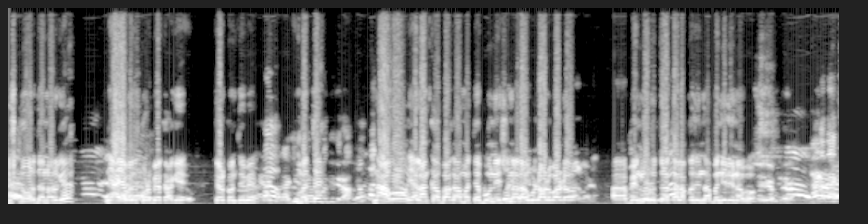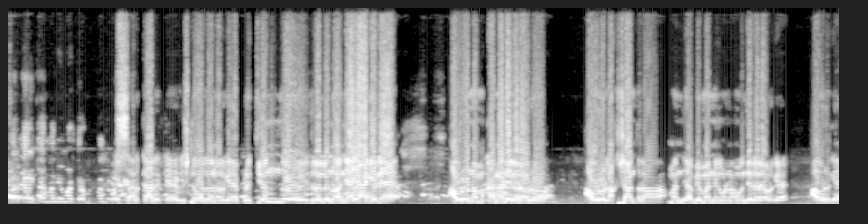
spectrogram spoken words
ವಿಷ್ಣುವರ್ಧನ್ ಅವ್ರಿಗೆ ನ್ಯಾಯ ಒದಗಿಸ್ಕೊಡ್ಬೇಕಾಗಿ ಕೇಳ್ಕೊಂತೀವಿ. ಮತ್ತೆ ನಾವು ಯಲಂಕ ಭಾಗ ಮತ್ತೆ ಭುವನೇಶ್ವರ ಉಳ್ಳಾಳ್ವಾಡು ಬೆಂಗಳೂರು ಉತ್ತರ ತಾಲೂಕದಿಂದ ಬಂದಿದ್ದೀವಿ ನಾವು. ಸರ್ಕಾರಕ್ಕೆ ವಿಷ್ಣುವರ್ಧನ್ ಅವ್ರಿಗೆ ಪ್ರತಿಯೊಂದು ಇದರಲ್ಲೂ ಅನ್ಯಾಯ ಆಗಿದೆ. ಅವರು ನಮ್ಮ ಕನ್ನಡಿಗರವರು ಅವರು ಲಕ್ಷಾಂತರ ಮಂದಿ ಅಭಿಮಾನಿಗಳನ್ನ ಹೊಂದಿದ್ದಾರೆ ಅವ್ರಿಗೆ. ಅವ್ರಿಗೆ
